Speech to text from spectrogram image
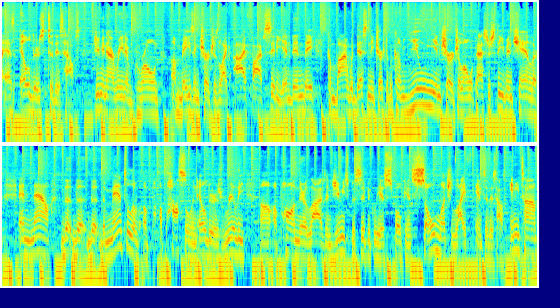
as elders to this house. Jimmy and Irene have grown amazing churches like i5 City, and then they combined with Destiny Church to become Union Church along with Pastor Stephen Chandler. And now the, the, the, the mantle of, of, apostle and elder is really uh, upon their lives. And Jimmy specifically has spoken so much life into this house. Anytime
